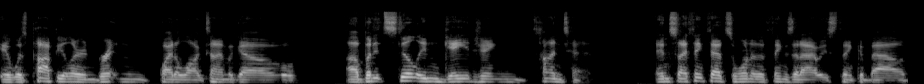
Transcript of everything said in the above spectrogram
it was popular in Britain quite a long time ago, uh, but it's still engaging content. And so I think that's one of the things that I always think about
